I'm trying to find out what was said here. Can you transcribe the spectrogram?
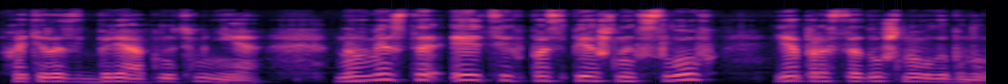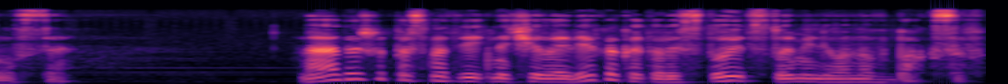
Хотелось брякнуть мне, но вместо этих поспешных слов я простодушно улыбнулся. Надо же посмотреть на человека, который стоит 100 миллионов баксов.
